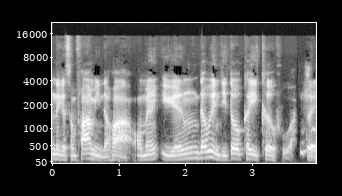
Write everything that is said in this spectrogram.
那个什么发明的话，我们语言的问题都可以克服啊。对，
